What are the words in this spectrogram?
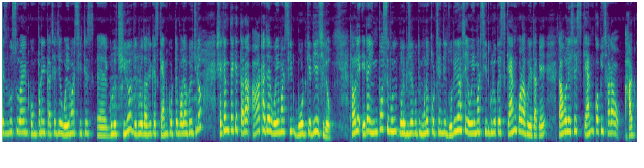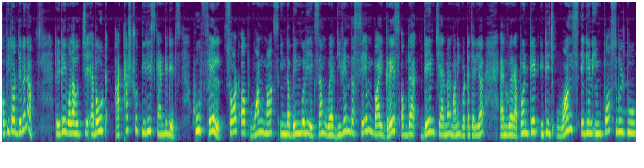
এস বসু রায়ন কোম্পানির কাছে যে ওয়েমার সিটেরগুলো ছিল, যেগুলো তাদেরকে স্ক্যান করতে বলা হয়েছিল, সেখান থেকে তারা আট হাজার ওয়েমার সিট বোর্ডকে দিয়েছিল। তাহলে এটা ইম্পসিবল বলে বিচারপতি মনে করছেন যে যদি না সেই ওয়েমার সিটগুলোকে স্ক্যান করা হয়ে থাকে, তাহলে সেই স্ক্যান কপি ছাড়া হার্ড কপি তো আর দেবে না। তো এটাই বলা হচ্ছে অ্যাবাউট আঠাশশো তিরিশ candidates who fell short of one marks in the Bengali exam were given the same by grace of the then chairman Manik Bhattacharya and were appointed, it is once again impossible to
